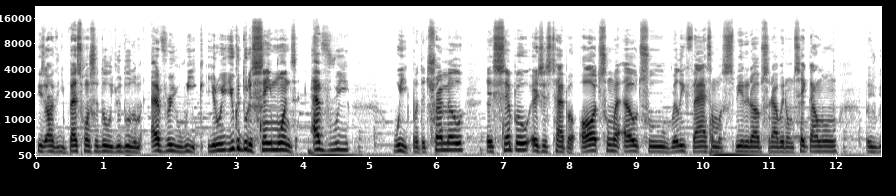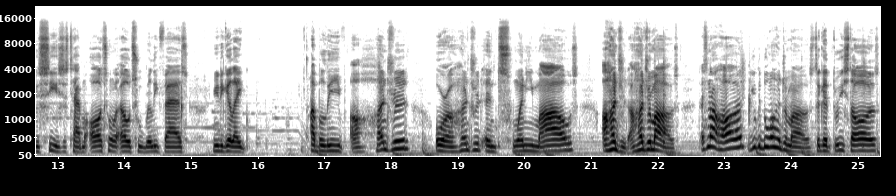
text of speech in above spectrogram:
these are the best ones to do. You do them every week. You you could do the same ones every week. But the treadmill is simple. It's just tapping R2 and L2 really fast. I'm going to speed it up so that we don't take that long. But you can see it's just tapping R2 and L2 really fast. You need to get like, I believe, a 100 or 120 miles. 100, 100 miles. That's not hard. You can do 100 miles to get three stars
